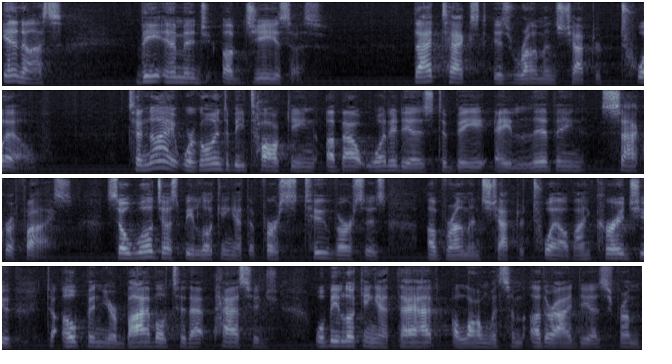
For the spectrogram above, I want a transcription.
in us the image of Jesus. That text is Romans chapter 12. Tonight, we're going to be talking about what it is to be a living sacrifice. So, we'll just be looking at the first two verses of Romans chapter 12. I encourage you to open your Bible to that passage. We'll be looking at that along with some other ideas from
